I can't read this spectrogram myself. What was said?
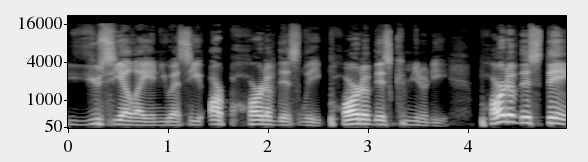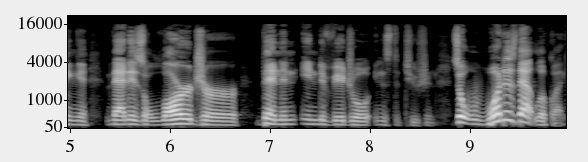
UCLA and USC are part of this league, part of this community, part of this thing that is larger than an individual institution. So, what does that look like?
